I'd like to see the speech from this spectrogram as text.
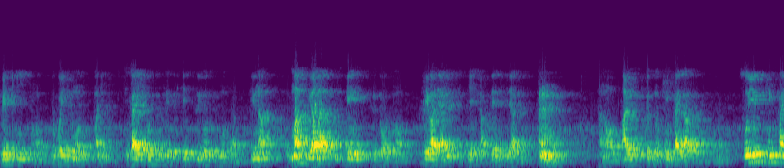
普遍的にその、どこへ行っても、つまり、世界共通性として通用するものだというような、まあ、いわば一見すると、その、平和であり、で、楽天的であり、あの、ある一つの見解があるそういう見解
